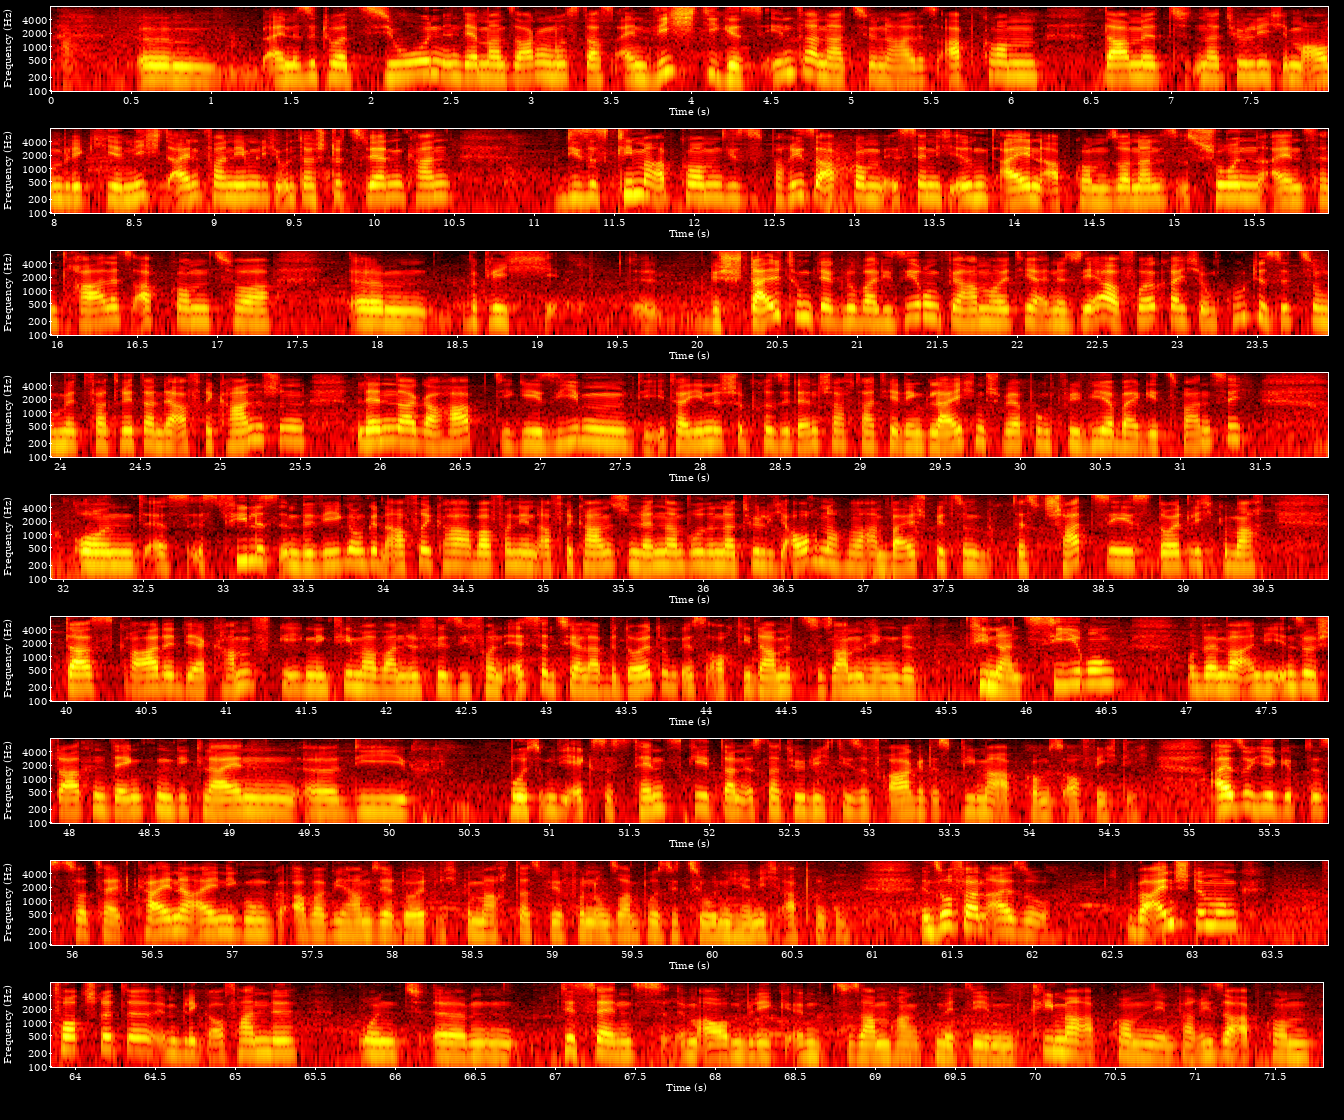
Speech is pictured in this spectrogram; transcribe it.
eine Situation, in der man sagen muss, dass ein wichtiges internationales Abkommen damit natürlich im Augenblick hier nicht einvernehmlich unterstützt werden kann. Dieses Klimaabkommen, dieses Pariser Abkommen ist ja nicht irgendein Abkommen, sondern es ist schon ein zentrales Abkommen zur ähm, wirklich Gestaltung der Globalisierung. Wir haben heute hier eine sehr erfolgreiche und gute Sitzung mit Vertretern der afrikanischen Länder gehabt. Die G7, die italienische Präsidentschaft hat hier den gleichen Schwerpunkt wie wir bei G20. Und es ist vieles in Bewegung in Afrika, aber von den afrikanischen Ländern wurde natürlich auch nochmal am Beispiel des Tschadsees deutlich gemacht, dass gerade der Kampf gegen den Klimawandel für sie von essentieller Bedeutung ist, auch die damit zusammenhängende Finanzierung. Und wenn wir an die Inselstaaten denken, die kleinen, äh, die wo es um die Existenz geht, dann ist natürlich diese Frage des Klimaabkommens auch wichtig. Also hier gibt es zurzeit keine Einigung, aber wir haben sehr deutlich gemacht, dass wir von unseren Positionen hier nicht abrücken. Insofern also Übereinstimmung, Fortschritte im Blick auf Handel und ähm, Dissens im Augenblick im Zusammenhang mit dem Klimaabkommen, dem Pariser Abkommen.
